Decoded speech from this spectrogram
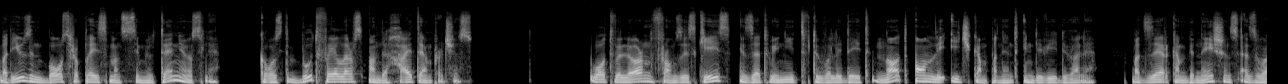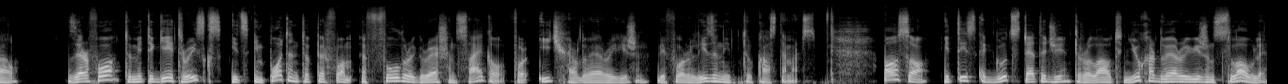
But using both replacements simultaneously caused boot failures under high temperatures. What we learned from this case is that we need to validate not only each component individually, but their combinations as well. Therefore, to mitigate risks, it's important to perform a full regression cycle for each hardware revision before releasing it to customers. Also, it is a good strategy to roll out new hardware revisions slowly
